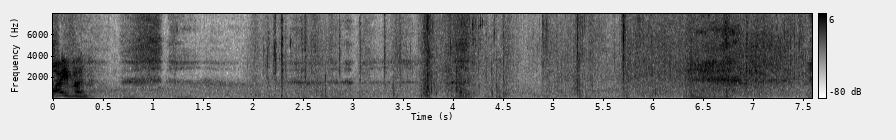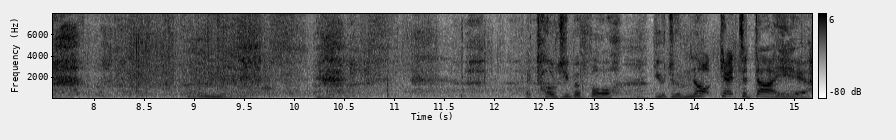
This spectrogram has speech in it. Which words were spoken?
Wyvern! I told you before, you do not get to die here.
